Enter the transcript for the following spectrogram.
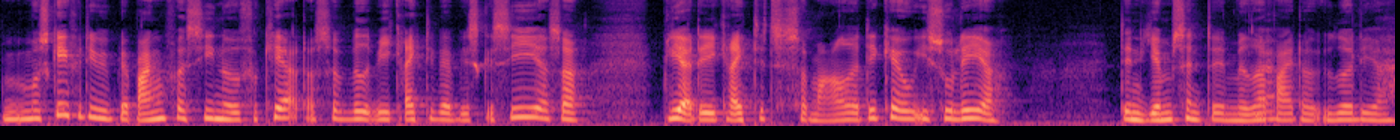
måske fordi vi bliver bange for at sige noget forkert, og så ved vi ikke rigtigt, hvad vi skal sige, og så bliver det ikke rigtigt så meget, og det kan jo isolere den hjemsendte medarbejder ja. yderligere.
